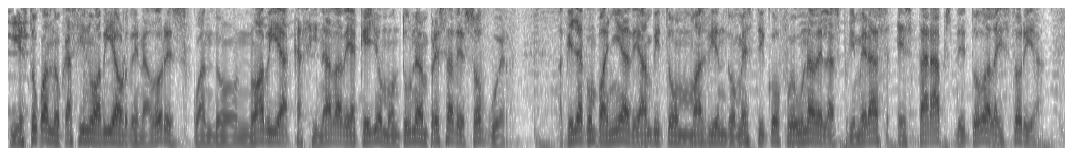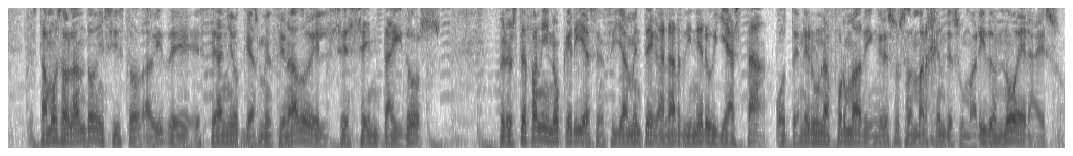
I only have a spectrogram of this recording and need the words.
Y esto cuando casi no había ordenadores, cuando no había casi nada de aquello, montó una empresa de software Aquella compañía de ámbito más bien doméstico fue una de las primeras startups de toda la historia. Estamos hablando, insisto, David, de este año que has mencionado, el 62. Pero Stephanie no quería sencillamente ganar dinero y ya está, o tener una forma de ingresos al margen de su marido, no era eso.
